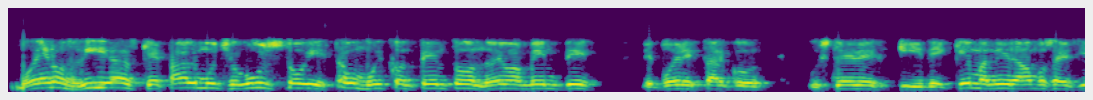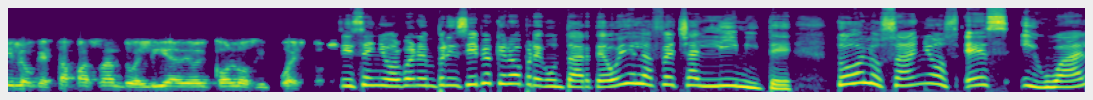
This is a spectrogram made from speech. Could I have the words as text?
Buenos días, ¿qué tal? Mucho gusto y estamos muy contentos nuevamente de poder estar con ustedes y de qué manera vamos a decir lo que está pasando el día de hoy con los impuestos. Sí, señor. Bueno, en principio quiero preguntarte, hoy es la fecha límite. ¿Todos los años es igual?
